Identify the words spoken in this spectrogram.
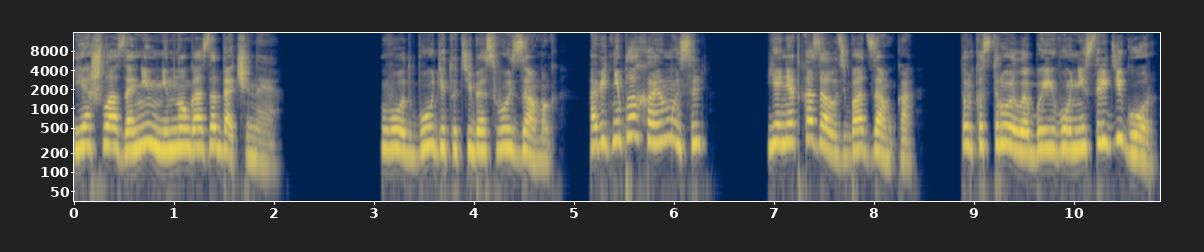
Я шла за ним немного озадаченная. «Вот будет у тебя свой замок, а ведь неплохая мысль. Я не отказалась бы от замка, только строила бы его не среди гор,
